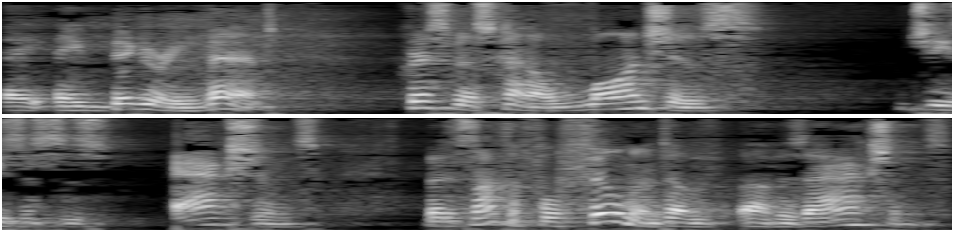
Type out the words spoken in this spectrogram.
a, a bigger event. Christmas kind of launches Jesus' actions, but it's not the fulfillment of, of his actions.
